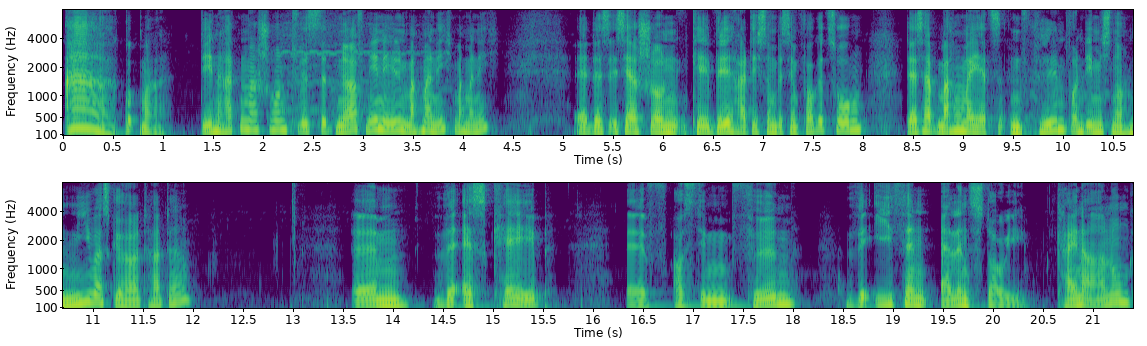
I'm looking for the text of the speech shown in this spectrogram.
Ah, guck mal, den hatten wir schon, Twisted Nerve. Nee, nee, mach mal nicht, mach mal nicht. Äh, das ist ja schon, Kill Bill hatte ich so ein bisschen vorgezogen. Deshalb machen wir jetzt einen Film, von dem ich noch nie was gehört hatte. Ähm, The Escape äh, aus dem Film The Ethan Allen Story. Keine Ahnung,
